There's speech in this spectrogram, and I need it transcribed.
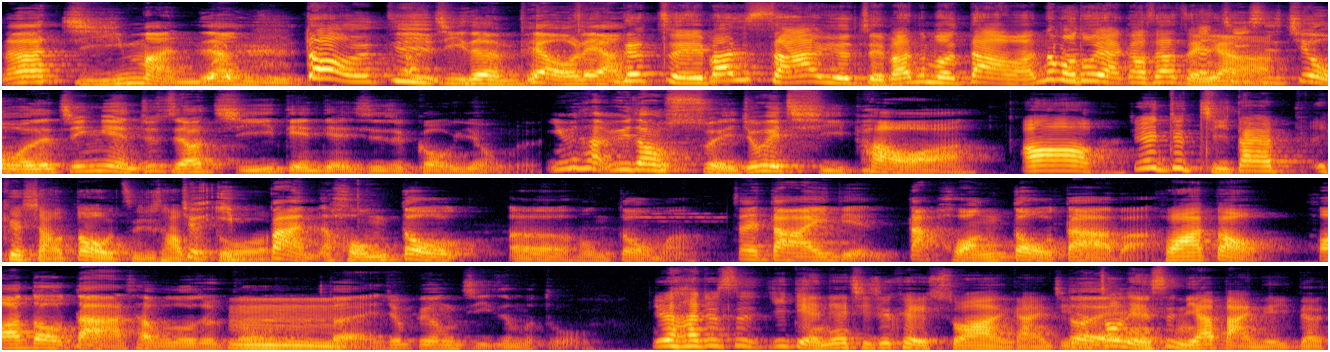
让它挤满这样子，到底挤得很漂亮。你的嘴巴是鲨鱼的嘴巴那么大吗？那么多牙膏是要怎样啊？其实就我的经验，就只要挤一点点，其实够用了，因为它遇到水就会起泡啊。哦，因为就挤大概一个小豆子就差不多，就一半红豆，呃，红豆嘛，再大一点，大黄豆大吧，花豆。花豆大差不多就够了，嗯、对，就不用挤这么多，因为它就是一点点，其实可以刷很干净。对重点是你要把你的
